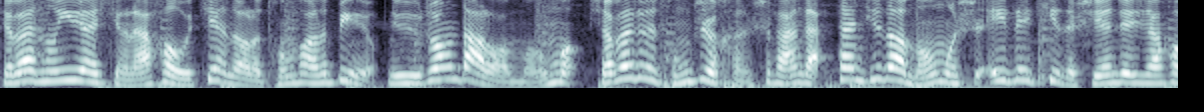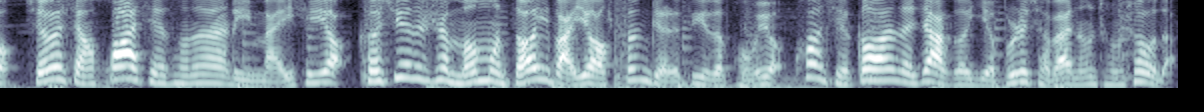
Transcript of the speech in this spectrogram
小白从医院醒来后，见到了同房的病友，女装大佬萌萌。小白对同志很是反感，但听到萌萌是 AZT 的实验对象后，小白想花钱从他那里买一些药。可惜的是，萌萌早已把药分给了自己的朋友，况且高安的价格也不是小白能承受的。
